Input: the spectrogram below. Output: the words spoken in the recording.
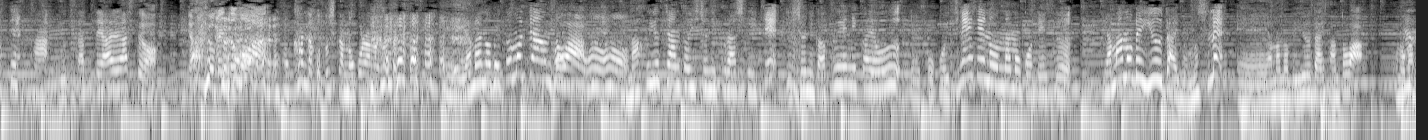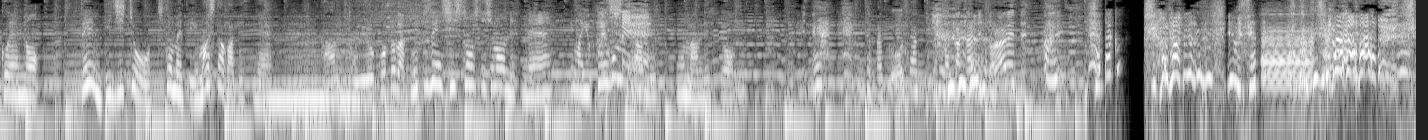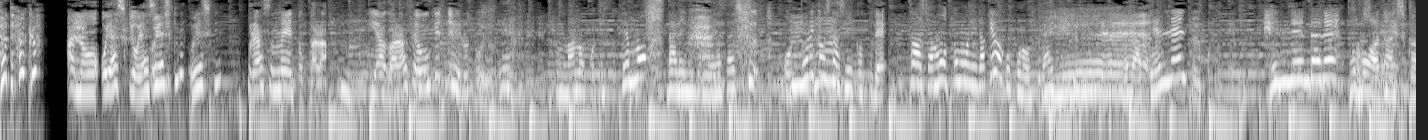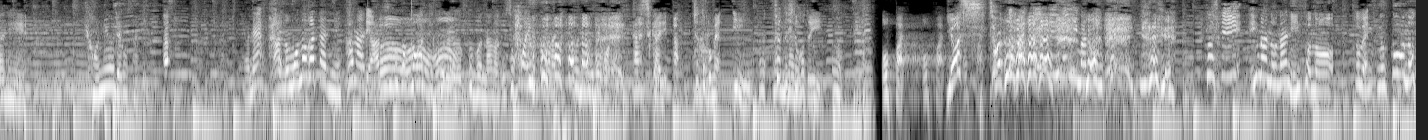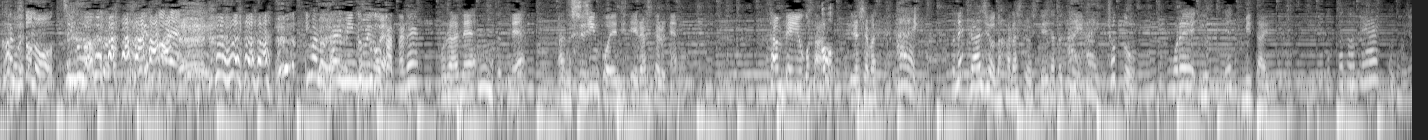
ったって。あ、言ったってあれだっすよ。山野辺友は、もう噛んだことしか残らなかったけど。えー、山野辺友ちゃんとは、真冬ちゃんと一緒に暮らしていて、一緒に学園に通う、えー高校1年生の女の子です。山野辺雄大の娘、えー、山野辺雄大さんとは、この学園の前理事長を務めていましたがですね、なんということだ、突然失踪してしまうんですね。今、行方不明なんです。そうなんですよ。でね、社宅を借金の方に取られて、社宅社宅？今、社宅。じゃない。社宅？あの、お屋敷お屋敷。お屋敷ね。お屋敷ね。クラスメイトから嫌がらせを受けているという。ね、女の子です。でも、誰にでも優しく、おっとりとした性格で、サーシャも友にだけは心を開いている。ややへ天然ということで、ー。天然だね。友は確かに。巨乳でございます。あ、ね、あの物語にかなり熱く関わってくる部分なので、そこはかなり巨乳でございます。確かに。あ、ちょっとごめん。いい？ちょっと一言いい？うんおっぱい。おっぱい。よしちょっと待って、今の。そして、今の何？その、ごめん、向こうの感じとのチームワーク。はい、それ。今のタイミングすごかったね。これはね、うんちょっとね、あの、主人公を演じていらっしゃるね、三平優子さん、いらっしゃいますね。はい。とね、ラジオの話をしていたときに、はいはいちょっと、これ言って、みたい。なるほどね。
